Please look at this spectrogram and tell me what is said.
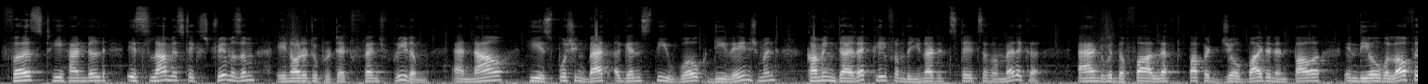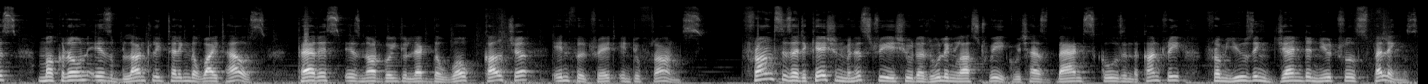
First, he handled Islamist extremism in order to protect French freedom, and now he is pushing back against the woke derangement coming directly from the United States of America. And with the far left puppet Joe Biden in power in the Oval Office, Macron is bluntly telling the White House Paris is not going to let the woke culture infiltrate into France. France's education ministry issued a ruling last week which has banned schools in the country from using gender neutral spellings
